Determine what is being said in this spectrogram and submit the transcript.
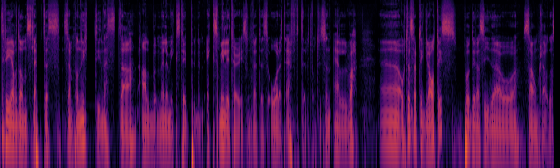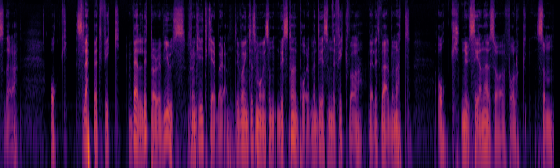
Tre av dem släpptes sen på nytt i nästa album, eller mixtape, X-Military, som släpptes året efter, 2011. Eh, och den släppte gratis på deras sida och Soundcloud och sådär. Och släppet fick väldigt bra reviews från kritiker i början. Det var inte så många som lyssnade på det, men det som det fick var väldigt välbemött. Och nu senare så har folk som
